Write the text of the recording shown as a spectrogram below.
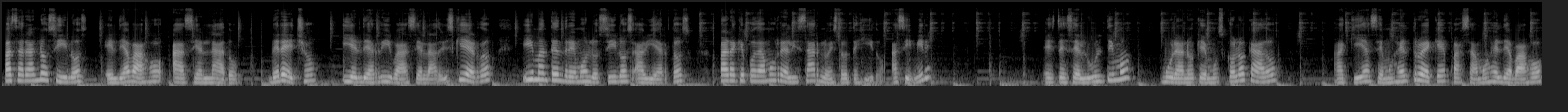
pasarás los hilos, el de abajo hacia el lado derecho y el de arriba hacia el lado izquierdo y mantendremos los hilos abiertos para que podamos realizar nuestro tejido. Así, miren. Este es el último murano que hemos colocado. Aquí hacemos el trueque, pasamos el de abajo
